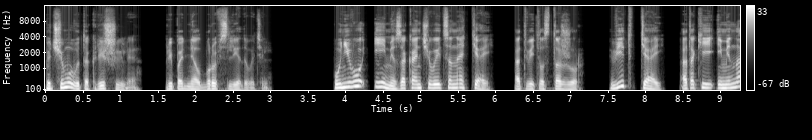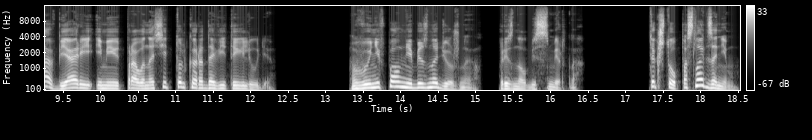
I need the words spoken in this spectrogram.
«Почему вы так решили?» — приподнял бровь следователь. «У него имя заканчивается на «тяй», — ответил стажер. «Вид «тяй», а такие имена в Биарии имеют право носить только родовитые люди». «Вы не вполне безнадежны», — признал Бессмертных. «Так что, послать за ним?»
